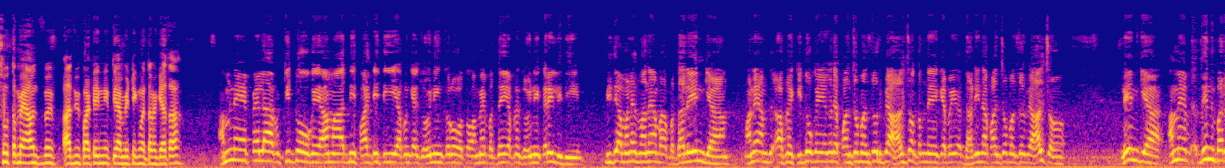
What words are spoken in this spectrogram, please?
શું તમે આમ આદમી પાર્ટીની ત્યાં મિટિંગમાં તમે ગયા હતા અમને પહેલા કીધું કે આમ આદમી પાર્ટીથી આપણે ક્યાંય જોઈનિંગ કરો, તો અમે બધાય આપણે જોઈનિંગ કરી લીધી. બીજા મને મને બધા લઈને ગયા. મને આપણે કીધું કે પાંચસો પાંચસો રૂપિયા હાલશો તમને, કે ભાઈ દાઢીના પાંચસો પાંચસો રૂપિયા હાલશો. લઈને ગયા. અમે દિનભર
